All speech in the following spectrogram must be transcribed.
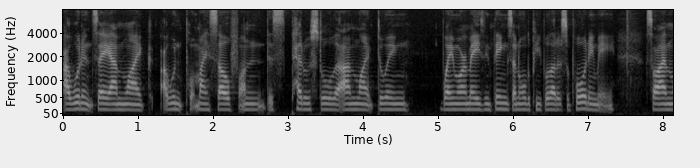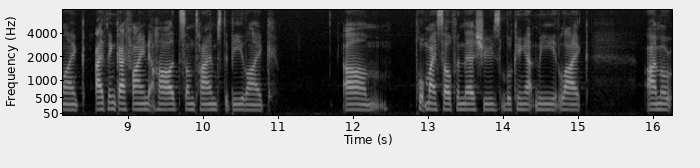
I wouldn't say I'm like I wouldn't put myself on this pedestal that I'm like doing way more amazing things than all the people that are supporting me. So I'm like I think I find it hard sometimes to be like um put myself in their shoes looking at me like I'm a,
